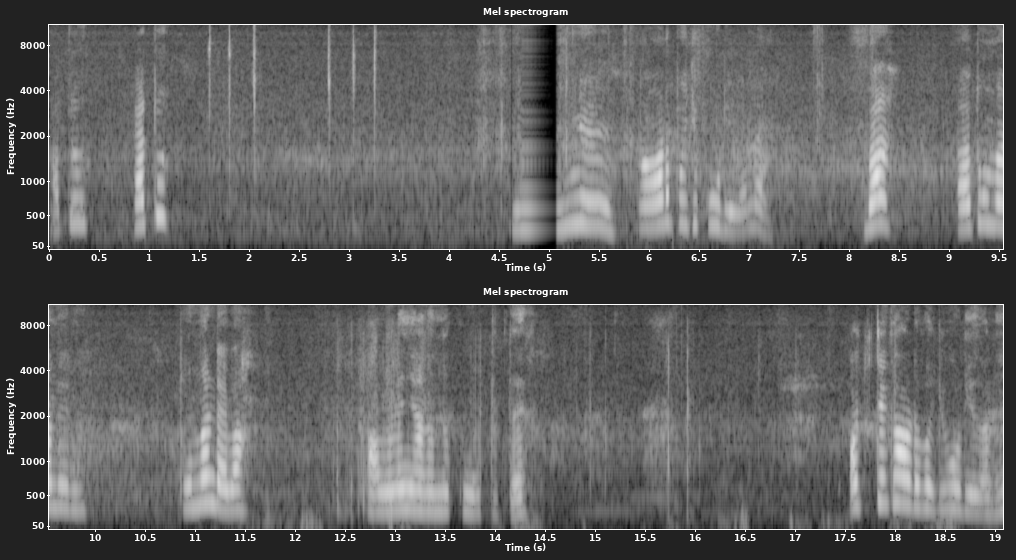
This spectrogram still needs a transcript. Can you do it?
കാത്തു കാത്തു പിന്നെ അവിടെ പോയിട്ട് കൂടിയതല്ലേ വാ അത് തിന്നാണ്ടിരുന്നു തിന്നണ്ടേ വാ. അവളെ ഞാനൊന്ന് കൂട്ടട്ടെ. ഒറ്റയ്ക്ക് അവിടെ പോയിട്ട് കൂടിയതാണ്.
